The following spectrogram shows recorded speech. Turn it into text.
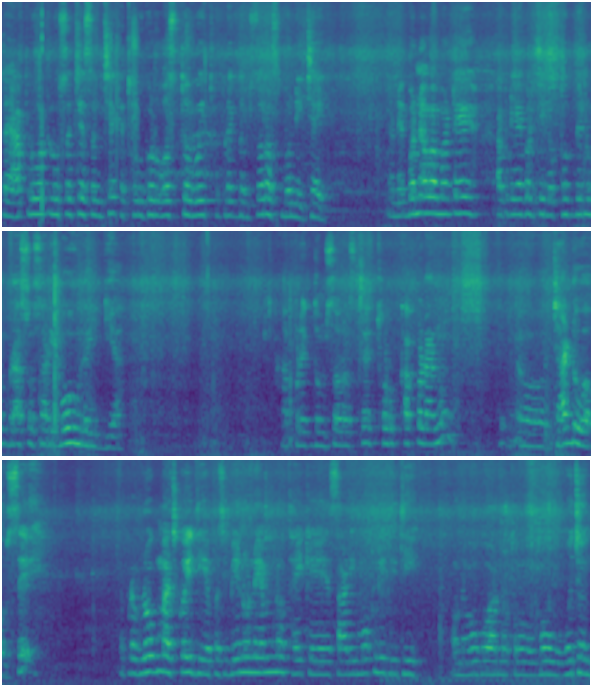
તો આપણું આટલું સજેશન છે કે થોડું ઘણું વસ્તુ હોય તો આપણે એકદમ સરસ બની જાય. અને બનાવવા માટે આપણે આગળથી લગભગ બ્રાસો સાડી બહુ લઈ ગયા. આપણે એકદમ સરસ છે. થોડુંક કાપડાનું જાડું આવશે. આપણે બ્લોગમાં જ કહી દઈએ, પછી બેનોને એમ ન થાય કે સાડી મોકલી દીધી અને ઓગવાનો તો બહુ વજન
